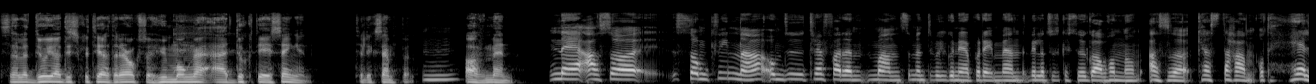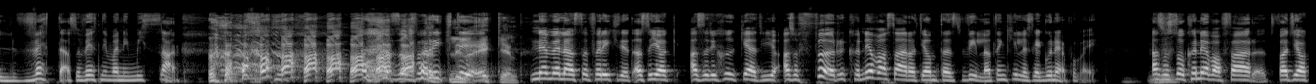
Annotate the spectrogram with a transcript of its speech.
Snälla, du och jag har diskuterat det där också. Hur många är duktiga i sängen? Till exempel. Mm. Av män. Nej, alltså som kvinna, om du träffar en man som inte vill gå ner på dig men vill att du ska suga av honom, alltså kasta han åt helvete. Alltså vet ni vad ni missar? alltså för riktigt. Lilla äckel. Nej men alltså för riktigt. Alltså, jag, alltså det sjuka är att jag, alltså förr kunde jag vara så att jag inte ens vill att en kille ska gå ner på mig. Alltså så kunde jag vara förut. För att jag,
